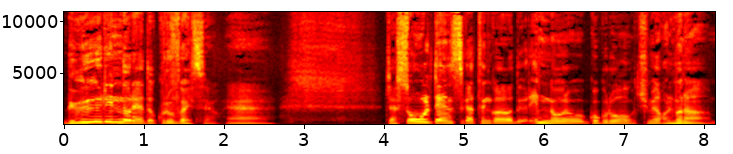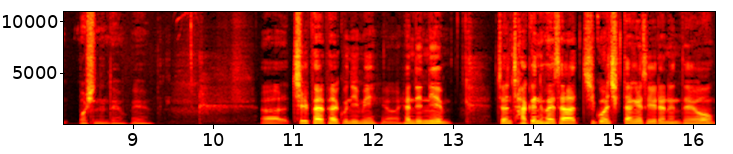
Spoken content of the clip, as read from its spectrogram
느린 노래도 groove가 있어요. 예. 자, 소울 댄스 같은 거 느린 노, 곡으로 추면 얼마나 멋있는데요. 예. 어, 7889님이, 어, 현디님, 전 작은 회사 직원 식당에서 일하는데요.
